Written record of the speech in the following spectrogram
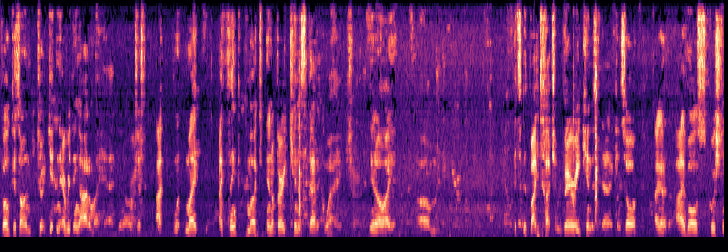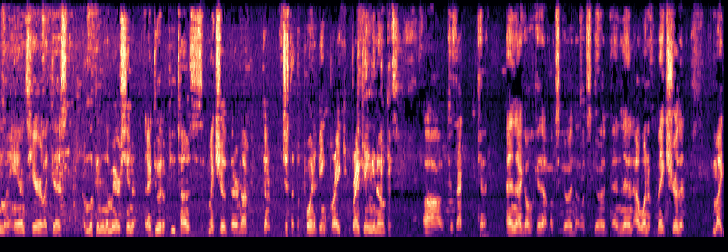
focus on getting everything out of my head. You know, Right. just I my I think much in a very kinesthetic way. Sure. You know, I um, it's, it's by touch. I'm very kinesthetic, and so I got eyeballs squished in my hands here like this. I'm looking in the mirror, seeing it, and I do it a few times to make sure that they're not gonna, just at the point of being break, breaking. You know, because that can. And I go, okay, that looks good. That looks good. And then I want to make sure that my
